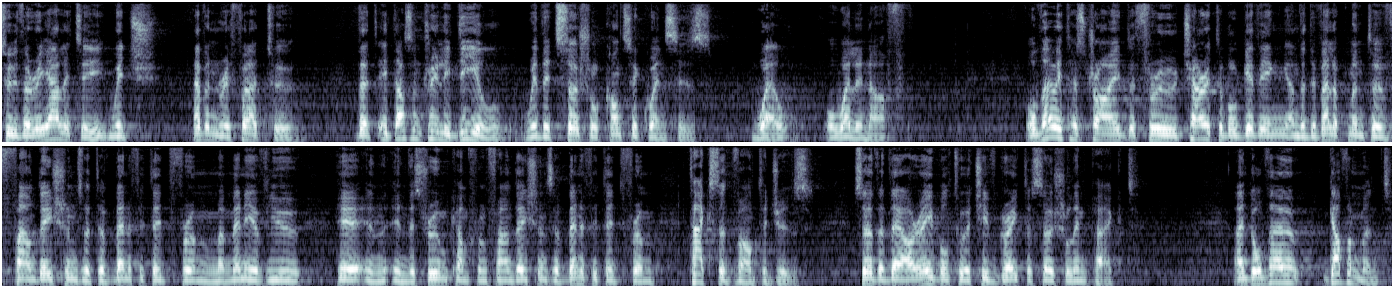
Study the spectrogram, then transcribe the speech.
to the reality which Evan referred to, that it doesn't really deal with its social consequences well or well enough, Although it has tried through charitable giving and the development of foundations that have benefited from uh, many of you here in, in this room come from foundations have benefited from tax advantages so that they are able to achieve greater social impact. And although government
